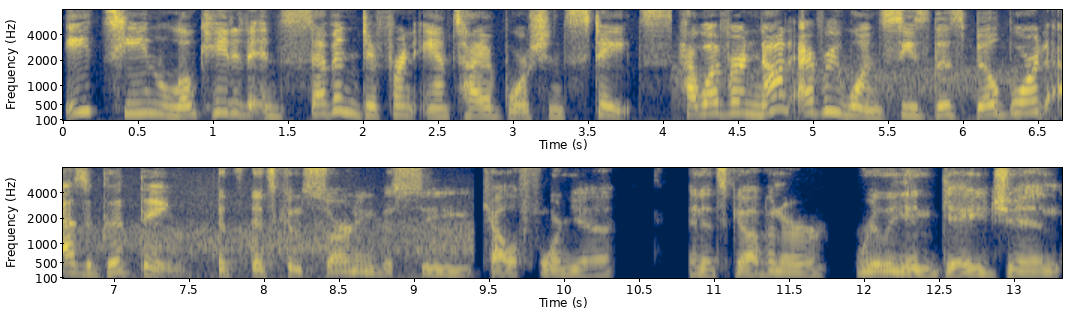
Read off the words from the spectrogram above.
18 located in seven different anti abortion states. However, not everyone sees this billboard as a good thing. It's, it's concerning to see California and its governor really engage in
